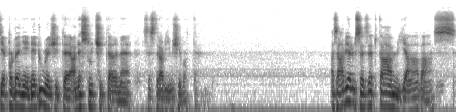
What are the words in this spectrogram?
je podle něj nedůležité a neslučitelné se zdravým životem. A závěrem se zeptám já vás.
